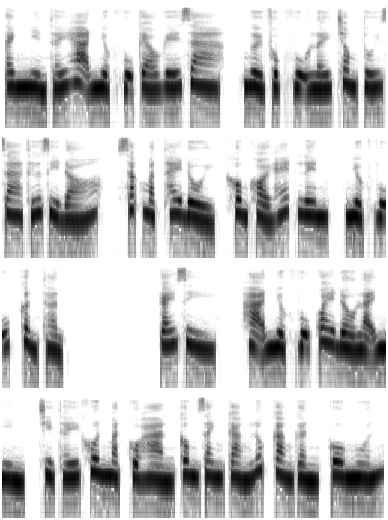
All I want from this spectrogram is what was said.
Anh nhìn thấy hạ nhược vụ kéo ghế ra, người phục vụ lấy trong túi ra thứ gì đó, sắc mặt thay đổi, không khỏi hét lên, nhược vũ cẩn thận. Cái gì, Hạ nhược vũ quay đầu lại nhìn, chỉ thấy khuôn mặt của Hàn công danh càng lúc càng gần cô muốn.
